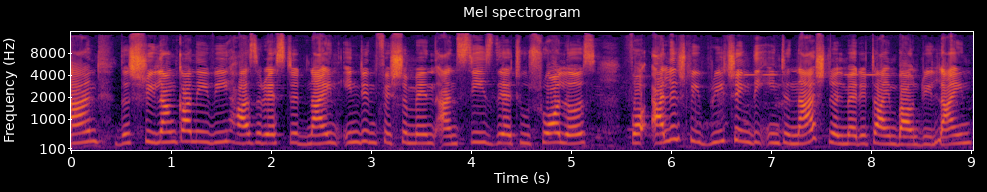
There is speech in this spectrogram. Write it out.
And the Sri Lanka Navy has arrested nine Indian fishermen and seized their two trawlers for allegedly breaching the international maritime boundary line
